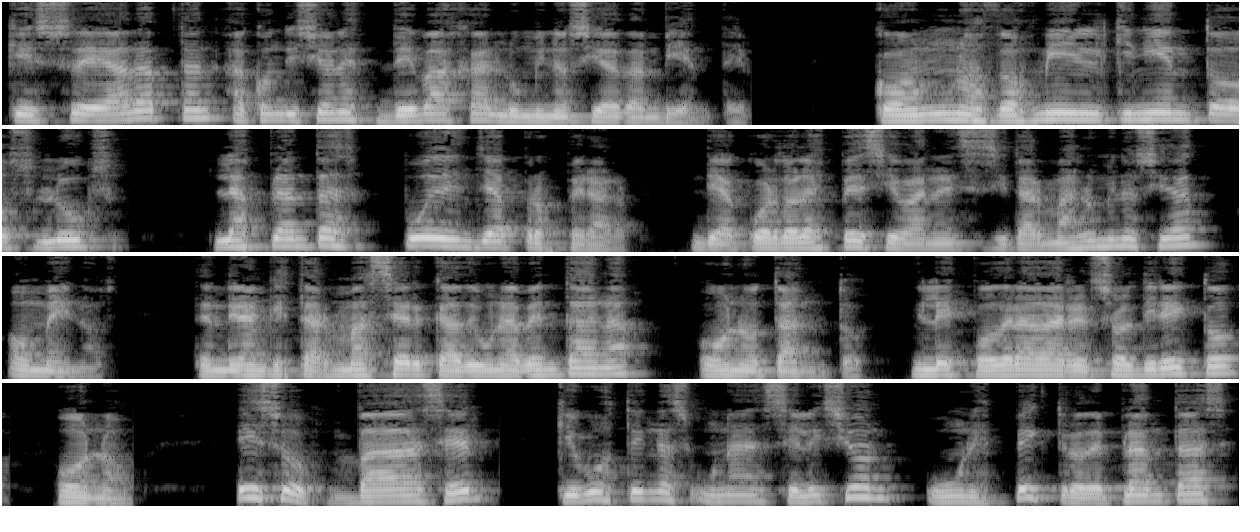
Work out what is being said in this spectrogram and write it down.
que se adaptan a condiciones de baja luminosidad ambiente. Con unos 2500 lux, las plantas pueden ya prosperar. De acuerdo a la especie van a necesitar más luminosidad o menos tendrían que estar más cerca de una ventana o no tanto. Les podrá dar el sol directo o no. Eso va a hacer que vos tengas una selección, un espectro de plantas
